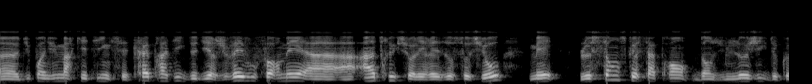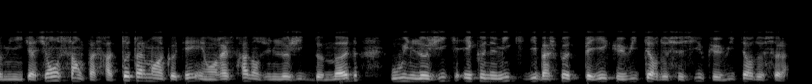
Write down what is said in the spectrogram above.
euh, du point de vue marketing, c'est très pratique de dire je vais vous former à, un truc sur les réseaux sociaux, mais le sens que ça prend dans une logique de communication, ça on passera totalement à côté et on restera dans une logique de mode ou une logique économique qui dit bah, je peux te payer que 8 heures de ceci ou que 8 heures de cela.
